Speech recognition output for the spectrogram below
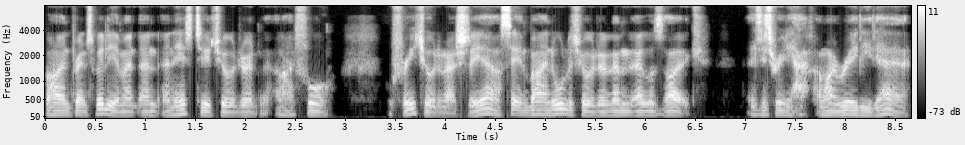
behind Prince William and, and, and his two children, and I thought, well, three children actually. Yeah, I was sitting behind all the children, and it was like, is this really happening? Am I really there?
